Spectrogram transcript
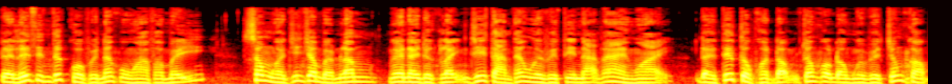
để lấy tin tức của Việt Nam Cộng Hòa và Mỹ. Sau 1975, người này được lệnh di tản theo người Việt tị nạn ra hải ngoại để tiếp tục hoạt động trong cộng đồng người Việt chống cộng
